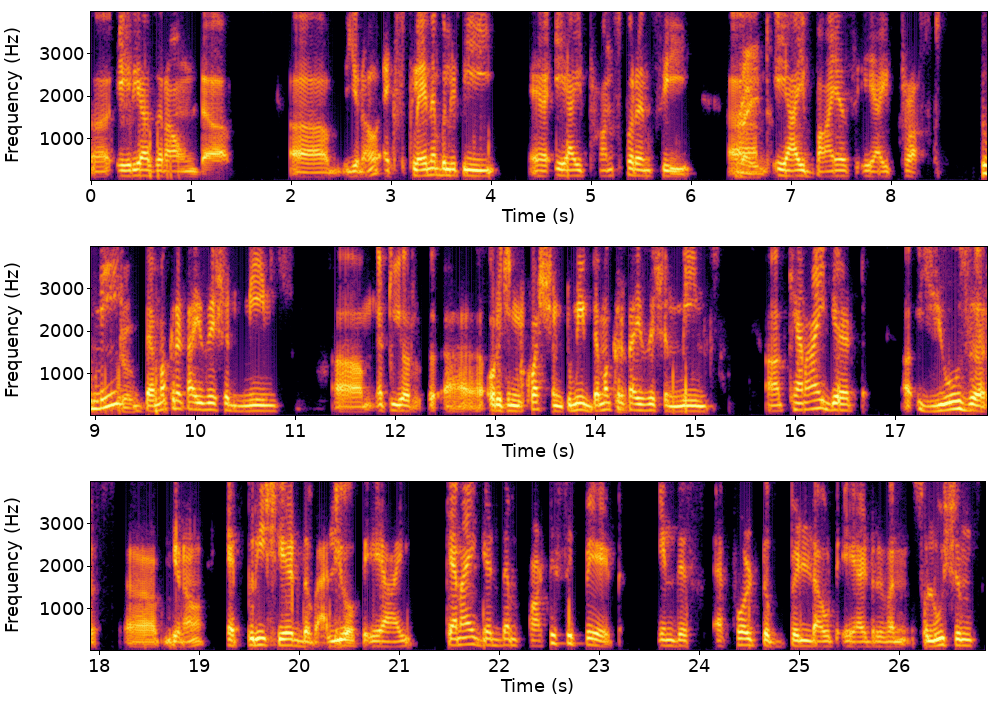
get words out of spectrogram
uh, areas around, uh, uh, you know, explainability, uh, AI transparency, um. AI bias, AI trust. To me, True. democratization means, um, to your uh, original question, to me, democratization means uh, can I get uh, users, uh, you know, appreciate the value of AI? Can I get them participate in this effort to build out AI-driven solutions?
